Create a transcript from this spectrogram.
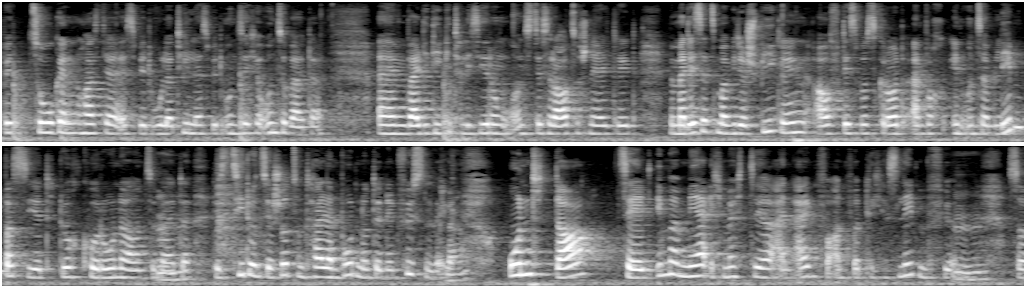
bezogen, heißt ja, es wird volatil, es wird unsicher und so weiter, ähm, weil die Digitalisierung uns das Rad so schnell dreht. Wenn wir das jetzt mal wieder spiegeln auf das, was gerade einfach in unserem Leben passiert, durch Corona und so weiter, das zieht uns ja schon zum Teil am Boden unter den Füßen weg. Klar. Und da zählt immer mehr, ich möchte ja ein eigenverantwortliches Leben führen. Mhm. So,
